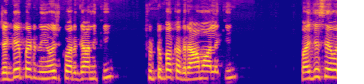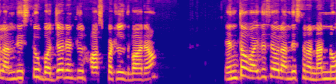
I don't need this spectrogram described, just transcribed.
జగ్గేపేట నియోజకవర్గానికి చుట్టుపక్క గ్రామాలకి వైద్య సేవలు అందిస్తూ బొజ్జా డెంటల్ హాస్పిటల్ ద్వారా ఎంతో వైద్య సేవలు అందిస్తున్న నన్ను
